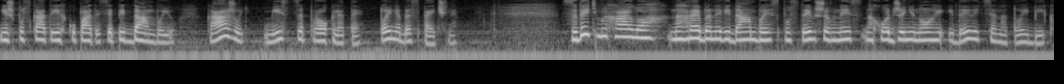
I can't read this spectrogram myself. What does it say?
ніж пускати їх купатися під дамбою. Кажуть, місце прокляте, то й небезпечне. Сидить Михайло на гребеневі дамби, спустивши вниз находжені ноги, і дивиться на той бік.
